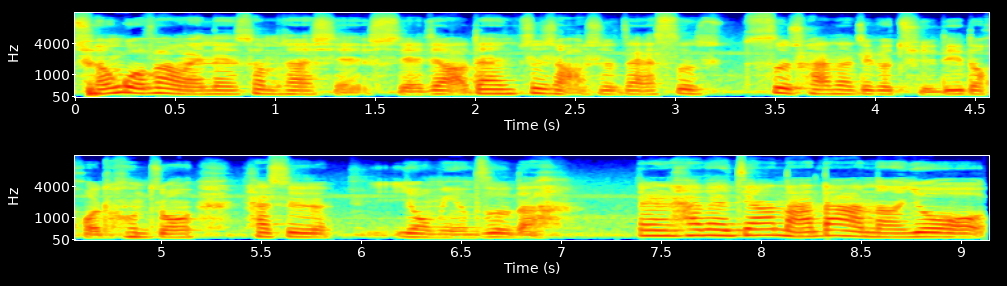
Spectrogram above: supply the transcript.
全国范围内算不算邪邪教，但至少是在四四川的这个取缔的活动中，它是有名字的。但是他在加拿大呢，又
